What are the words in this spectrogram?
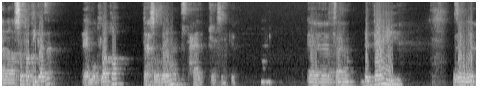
أنا صفتي كذا آه، مطلقة تحصل دايما استحالة مش هيحصل كده. آه، فبالتالي زي ما لك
